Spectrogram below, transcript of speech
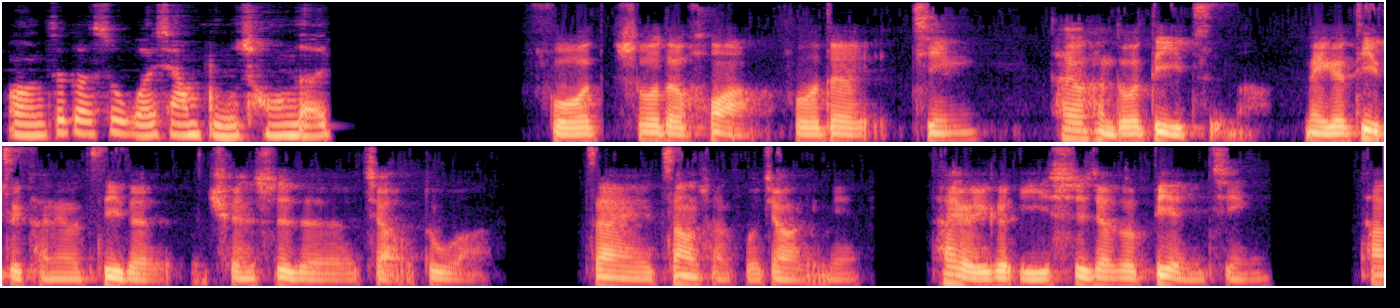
嗯，这个是我想补充的。佛说的话，佛的经，他有很多弟子嘛，每个弟子可能有自己的诠释的角度啊。在藏传佛教里面。它有一个仪式叫做辩经，它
